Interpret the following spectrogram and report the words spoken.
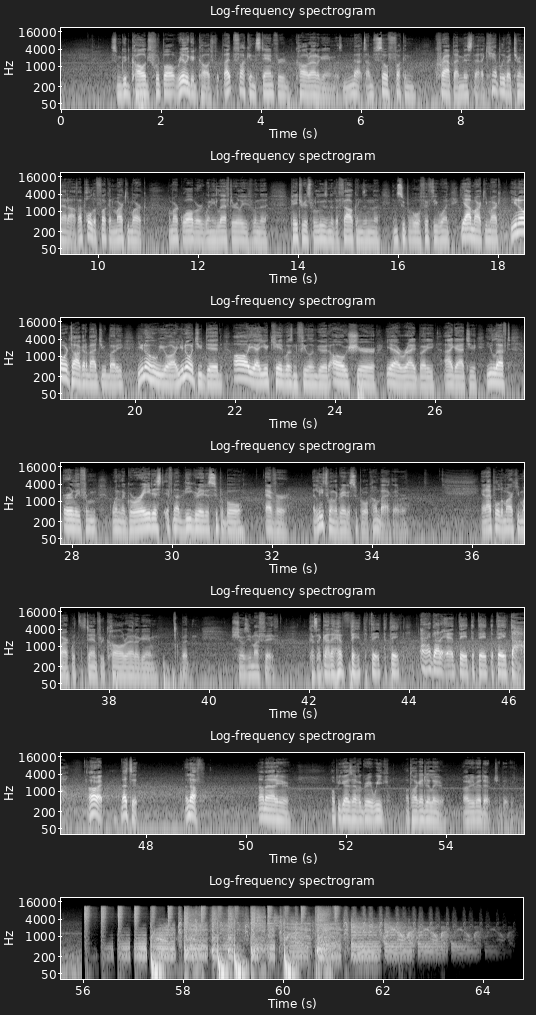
some good college football, really good college football. That fucking Stanford Colorado game was nuts. I'm so fucking crapped I missed that. I can't believe I turned that off. I pulled a fucking Marky Mark, a Mark Wahlberg when he left early when the Patriots were losing to the Falcons in the in Super Bowl 51. Yeah, Marky Mark, you know we're talking about you, buddy. You know who you are. You know what you did. Oh yeah, your kid wasn't feeling good. Oh sure. Yeah, right, buddy. I got you. You left early from one of the greatest, if not the greatest Super Bowl ever. At least one of the greatest Super Bowl comebacks ever. And I pulled a Marky Mark with the Stanford Colorado game, but shows you my faith. Because I gotta have faith, the faith, the faith. I gotta have faith, the faith, the faith. Ah. All right, that's it. Enough. I'm out of here. Hope you guys have a great week. I'll talk at you later. Arrivederci, baby.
